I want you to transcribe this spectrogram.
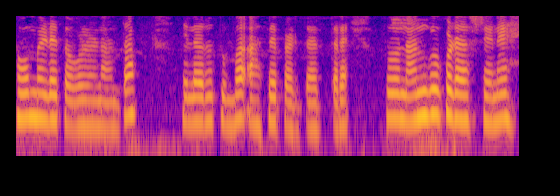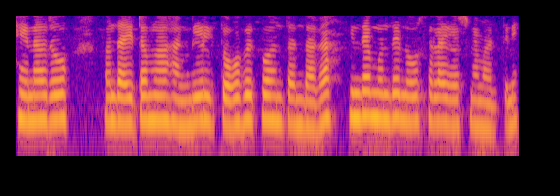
ಹೋಮ್ ಮೇಡೇ ತೊಗೊಳ್ಳೋಣ ಅಂತ ಎಲ್ಲರೂ ತುಂಬ ಆಸೆ ಪಡ್ತಾ ಇರ್ತಾರೆ. ಸೊ ನನಗೂ ಕೂಡ ಅಷ್ಟೇ ಏನಾದರೂ ಒಂದು ಐಟಮ್ನ ಅಂಗಡಿಯಲ್ಲಿ ತೊಗೋಬೇಕು ಅಂತಂದಾಗ ಹಿಂದೆ ಮುಂದೆ ನೂರು ಸಲ ಯೋಚನೆ ಮಾಡ್ತೀನಿ.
